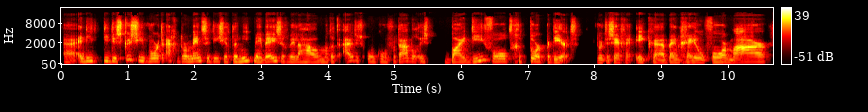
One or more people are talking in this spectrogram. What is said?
uh, en die, die discussie wordt eigenlijk door mensen die zich er niet mee bezig willen houden, omdat het uiterst oncomfortabel is, by default getorpedeerd. Door te zeggen, ik ben geheel voor, maar.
